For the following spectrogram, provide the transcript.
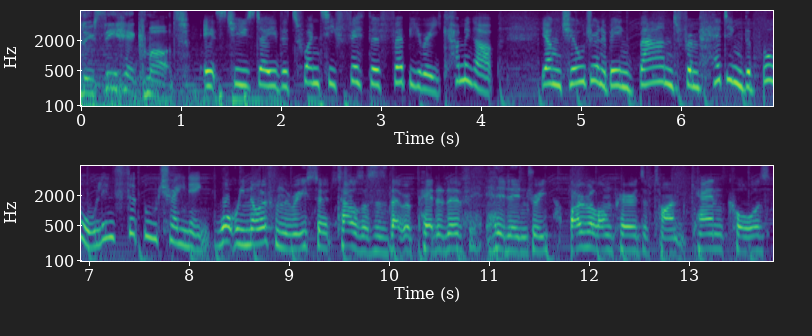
Lucy Hickmott. It's Tuesday, the 25th of February. Coming up, young children are being banned from heading the ball in football training. What we know from the research tells us is that repetitive head injury over long periods of time can cause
